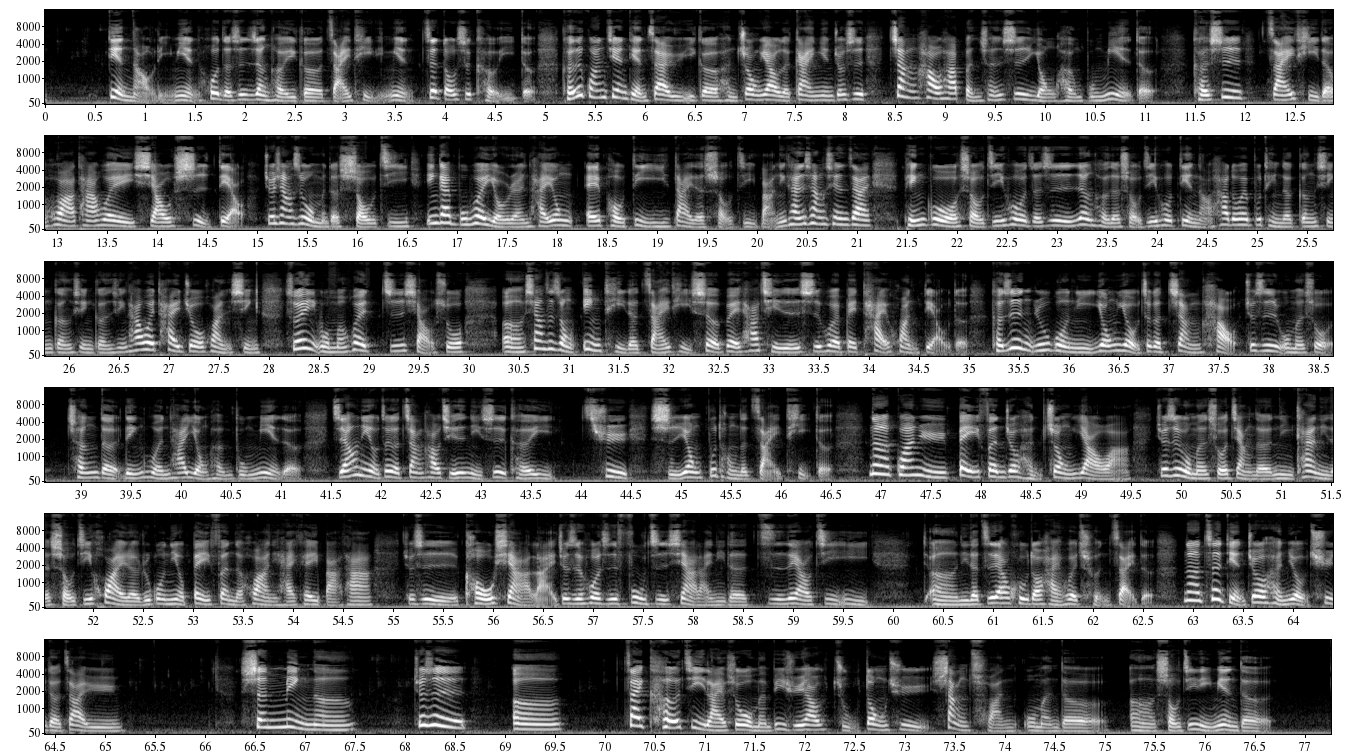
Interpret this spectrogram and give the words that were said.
电脑里面，或者是任何一个载体里面，这都是可以的。可是关键点在于一个很重要的概念，就是账号它本身是永恒不灭的。可是载体的话，它会消逝掉，就像是我们的手机，应该不会有人还用 Apple 第一代的手机吧？你看，像现在苹果手机或者是任何的手机或电脑，它都会不停的更新、更新、更新，它会汰旧换新，所以我们会知晓说，呃，像这种硬体的载体设备，它其实是会被汰换掉的。可是如果你拥有这个账号，就是我们所称的灵魂，它永恒不灭的。只要你有这个账号，其实你是可以去使用不同的载体的。那关于备份就很重要啊，就是我们所讲的，你看你的手机坏了，如果你有备份的话，你还可以把它就是抠下来，就是或是复制下来，你的资料记忆，呃，你的资料库都还会存在的。那这点就很有趣的在于，生命呢，就是。嗯，在科技来说，我们必须要主动去上传我们的呃手机里面的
